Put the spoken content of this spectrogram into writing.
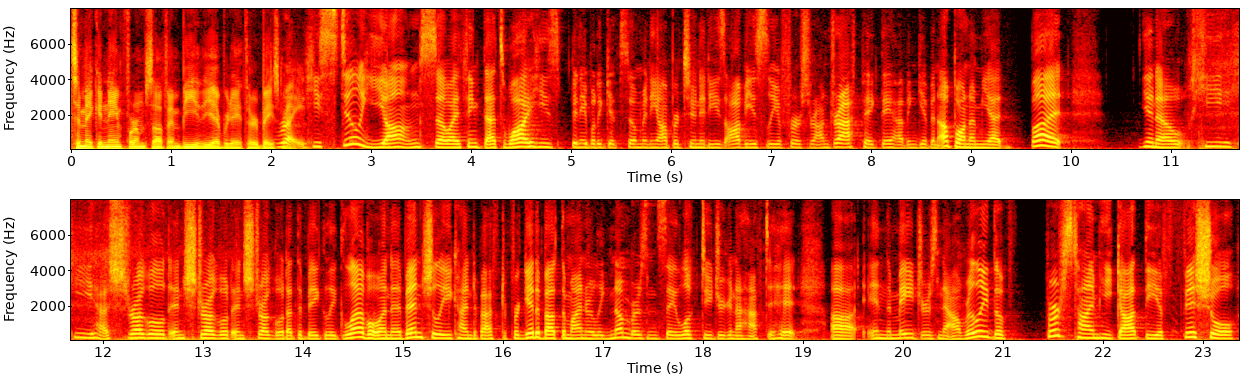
to make a name for himself and be the everyday third baseman. Right. He's still young, so I think that's why he's been able to get so many opportunities. Obviously, a first round draft pick, they haven't given up on him yet, but you know, he he has struggled and struggled and struggled at the big league level, and eventually you kind of have to forget about the minor league numbers and say, look, dude, you're going to have to hit uh, in the majors now. Really, the first time he got the official,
